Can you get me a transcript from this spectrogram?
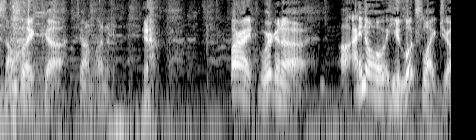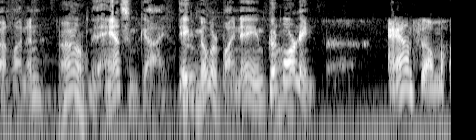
Sounds like uh, John Lennon. Yeah. All right, we're gonna. I know he looks like John Lennon. Oh. A handsome guy, Dave Miller by name. Good morning. Handsome?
